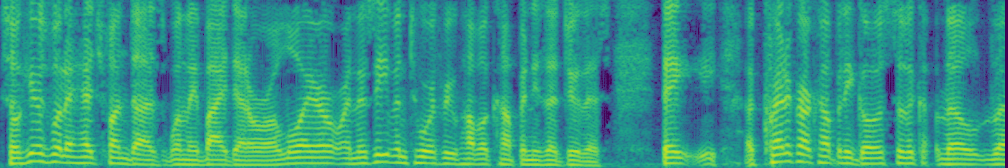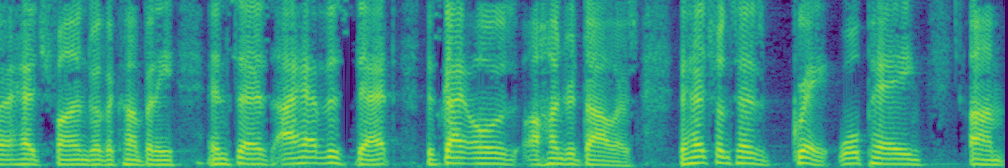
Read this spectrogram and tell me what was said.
So here's what a hedge fund does when they buy debt or a lawyer or and there's even two or three public companies that do this. They a credit card company goes to the the, the hedge fund or the company and says, "I have this debt. This guy owes $100." The hedge fund says, "Great. We'll pay um,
